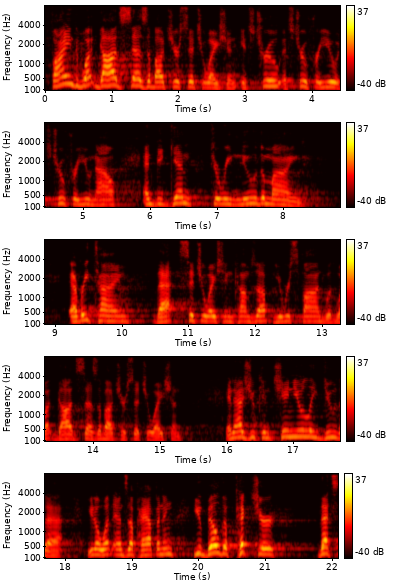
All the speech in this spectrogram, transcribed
Find what God says about your situation. It's true, it's true for you, it's true for you now, and begin to renew the mind. Every time that situation comes up, you respond with what God says about your situation. And as you continually do that, you know what ends up happening? You build a picture that's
